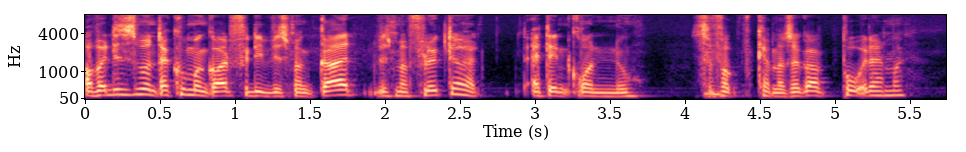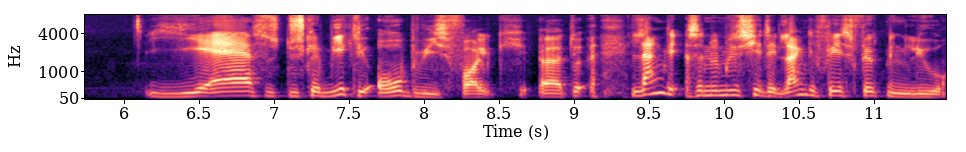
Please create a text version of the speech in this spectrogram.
Og på det tidspunkt, der kunne man godt, fordi hvis man gør, hvis man flygter af den grund nu, så for, kan man så godt bo i Danmark? Ja, så du skal virkelig overbevise folk. Uh, du, langt, altså, nu vil jeg sige, det er langt de fleste flygtninge lyver.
